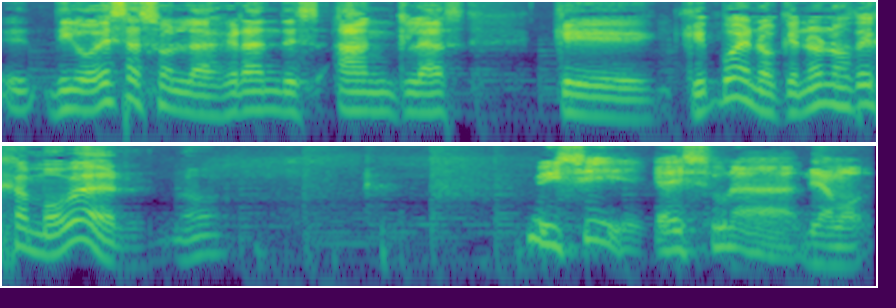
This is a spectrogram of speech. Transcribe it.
Eh, digo, esas son las grandes anclas que, bueno, que no nos dejan mover, ¿no? Y sí, es una, digamos,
